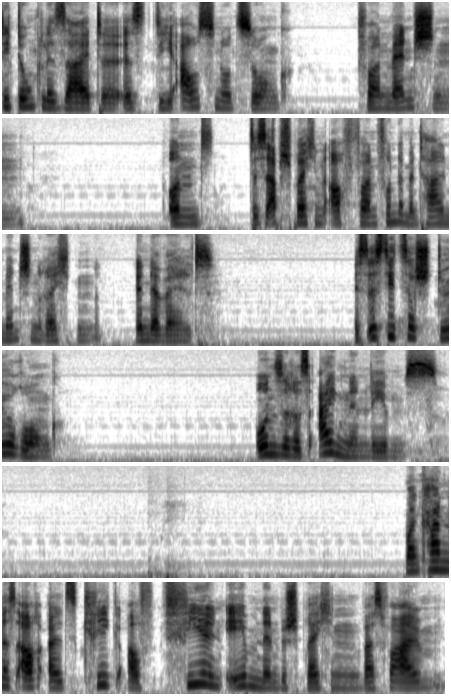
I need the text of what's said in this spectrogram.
Die dunkle Seite ist die Ausnutzung von Menschen und das Absprechen auch von fundamentalen Menschenrechten in der Welt. Es ist die Zerstörung unseres eigenen Lebens. Man kann es auch als Krieg auf vielen Ebenen besprechen, was vor allem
